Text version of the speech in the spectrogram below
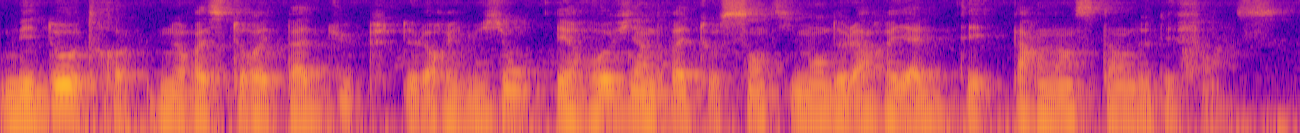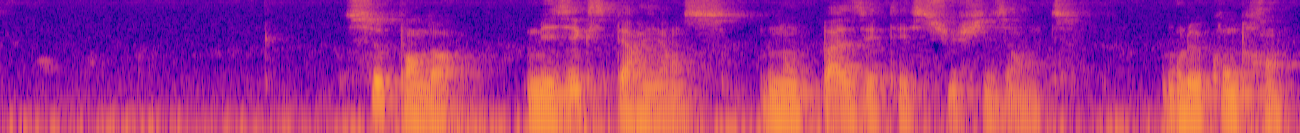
mais d'autres ne resteraient pas dupes de leur illusion et reviendraient au sentiment de la réalité par l'instinct de défense. Cependant, mes expériences n'ont pas été suffisantes, on le comprend,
